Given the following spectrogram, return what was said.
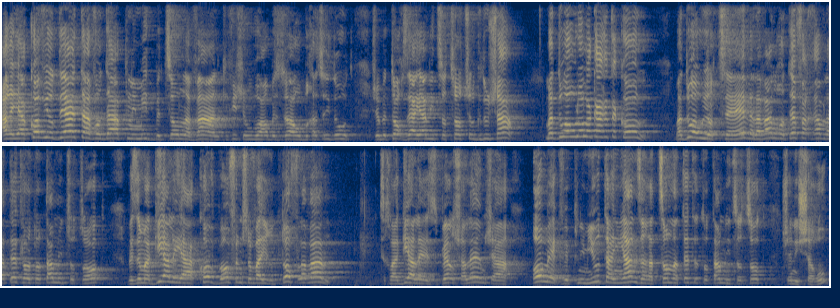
הרי יעקב יודע את העבודה הפנימית בצאן לבן, כפי שמבואר בזוהר ובחסידות, שבתוך זה היה ניצוצות של קדושה. מדוע הוא לא לקח את הכל? מדוע הוא יוצא ולבן רודף אחריו לתת לו את אותם ניצוצות, וזה מגיע ליעקב באופן של וירדוף לבן. צריך להגיע להסבר שלם שהעומק ופנימיות העניין זה רצון לתת את אותם ניצוצות שנשארו.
